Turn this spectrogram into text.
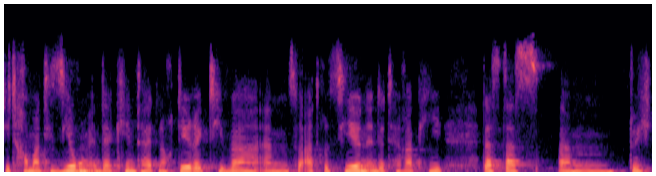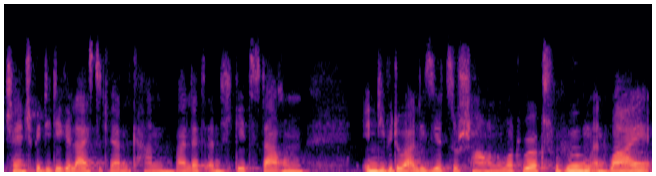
die Traumatisierung in der Kindheit noch direktiver ähm, zu adressieren in der Therapie, dass das ähm, durch Change BDD geleistet werden kann, weil letztendlich geht es darum, individualisiert zu schauen, what works for whom and why.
